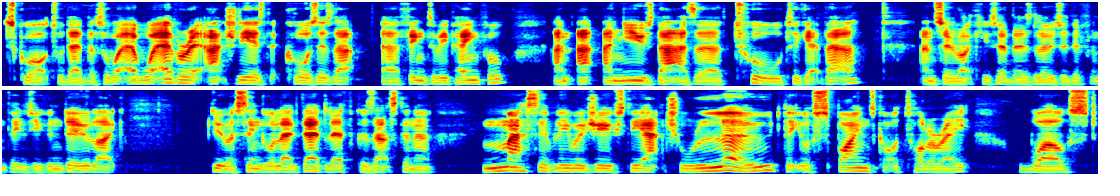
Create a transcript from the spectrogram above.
squats or deadlifts or whatever, whatever it actually is that causes that uh, thing to be painful, and and use that as a tool to get better. And so, like you said, there's loads of different things you can do, like do a single leg deadlift because that's going to massively reduce the actual load that your spine's got to tolerate, whilst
